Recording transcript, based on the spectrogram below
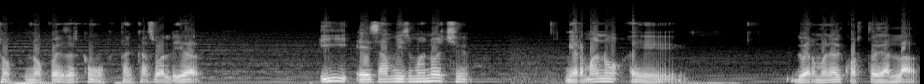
no, no, puede ser como tan casualidad. Y esa misma noche, mi hermano eh, duerme en el cuarto de al lado.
